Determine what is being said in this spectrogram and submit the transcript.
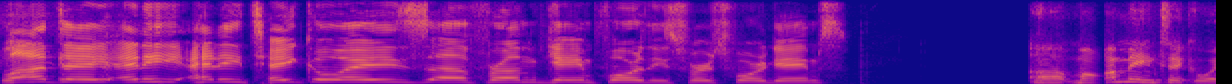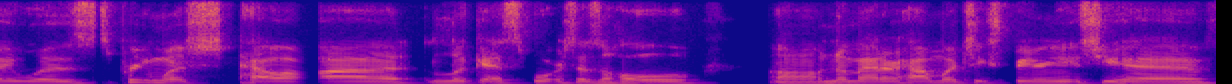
Lonte, any any takeaways uh, from Game Four? These first four games. Uh, my main takeaway was pretty much how I look at sports as a whole. Uh, no matter how much experience you have,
